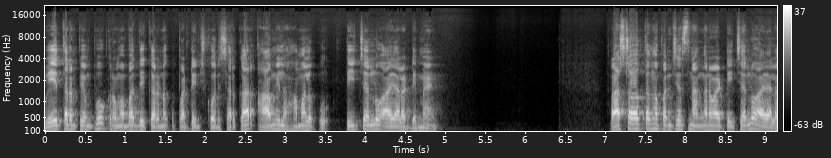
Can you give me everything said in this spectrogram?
వేతన పెంపు క్రమబద్ధీకరణకు పట్టించుకోని సర్కార్ హామీల అమలుకు టీచర్లు ఆయాల డిమాండ్. రాష్ట్ర వ్యాప్తంగా పనిచేస్తున్న అంగన్వాడీ టీచర్లు ఆయాల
